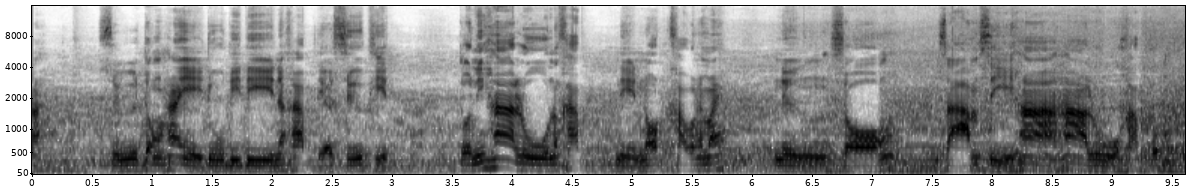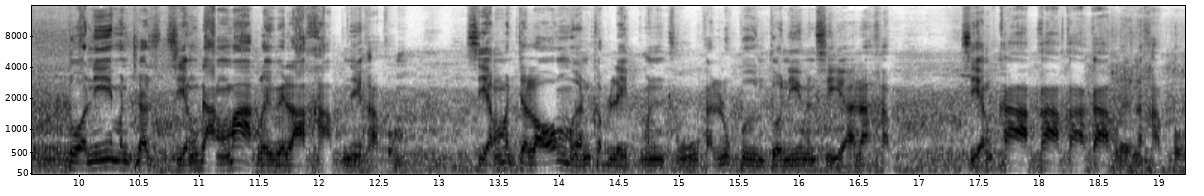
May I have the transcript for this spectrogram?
นะ ซื้อต้องให้ดูดีๆนะครับ เดี๋ยวซื้อผิด ตัวนี้ 5 รูนะครับ นี่น็อตเขาใช่ไหมหนึ่งสองสามสี่ห้าห้ารูครับผม ตัวนี้มันจะเสียงดังมากเลยเวลาขับนี่ครับผม เสียงมันจะร้องเหมือนกับเหล็กมันถูกันลูกปืนตัวนี้มันเสียนะครับ เสียงก้าก้าก้าก้าเลยนะครับ ผม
